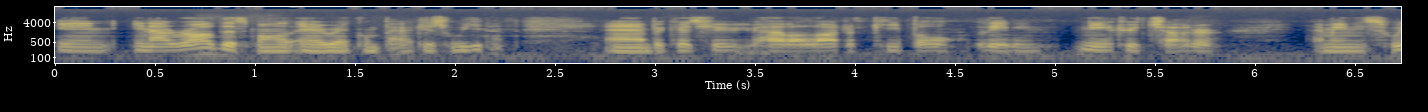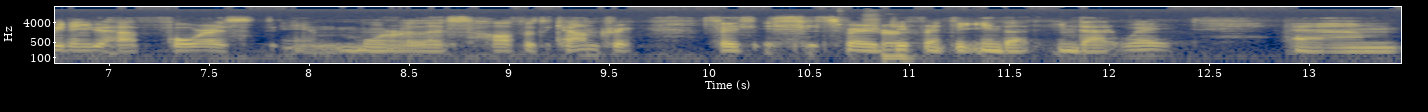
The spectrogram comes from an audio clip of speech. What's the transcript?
in, in a rather small area compared to Sweden, uh, because you, you have a lot of people living near to each other. I mean, in Sweden you have forest in more or less half of the country, so it's, it's, it's very sure. different in that in that way. Um,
